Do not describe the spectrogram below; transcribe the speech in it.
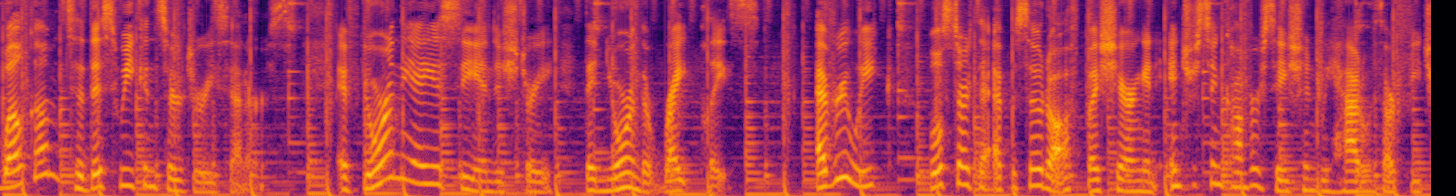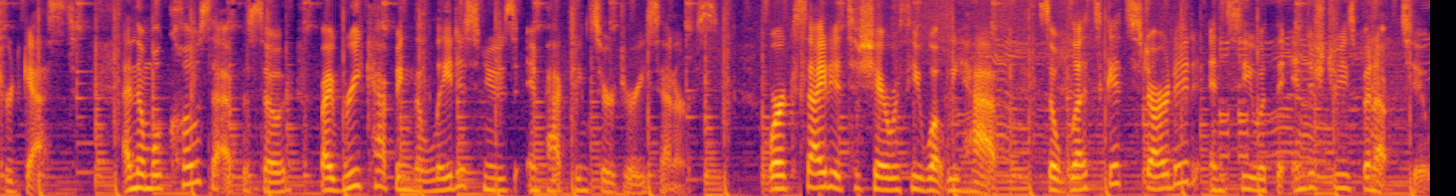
Welcome to This Week in Surgery Centers. If you're in the ASC industry, then you're in the right place. Every week, we'll start the episode off by sharing an interesting conversation we had with our featured guest. And then we'll close the episode by recapping the latest news impacting surgery centers. We're excited to share with you what we have, so let's get started and see what the industry's been up to.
